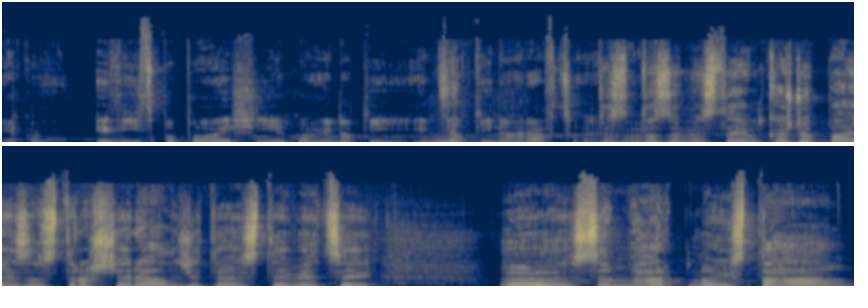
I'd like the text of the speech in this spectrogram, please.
jako i víc popovější, jako i na té na tý nahrávce. Jako. To, to si myslím, každopádně jsem strašně rád, že to je ty věci uh, jsem hard noise tahá, uh,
